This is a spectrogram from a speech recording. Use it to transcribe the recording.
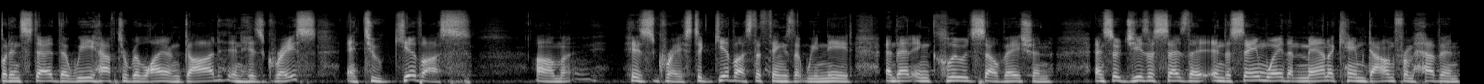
but instead that we have to rely on God and His grace and to give us um, his grace, to give us the things that we need, and that includes salvation. And so Jesus says that in the same way that manna came down from heaven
